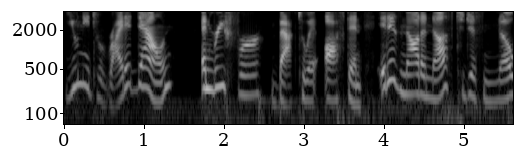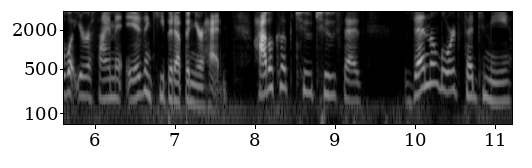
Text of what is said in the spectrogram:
You need to write it down and refer back to it often. It is not enough to just know what your assignment is and keep it up in your head. Habakkuk 2 2 says, Then the Lord said to me,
